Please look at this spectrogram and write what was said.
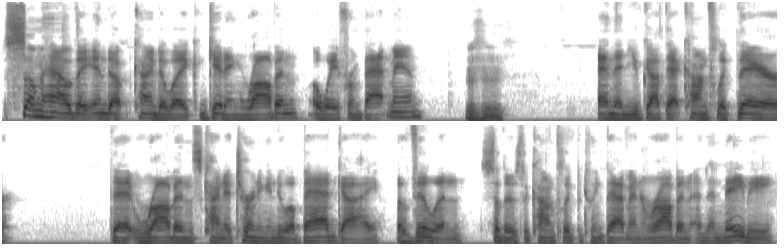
somehow they end up kind of like getting Robin away from Batman. mm-hmm. And then you've got that conflict there that Robin's kind of turning into a bad guy, a villain. So there's the conflict between Batman and Robin. And then maybe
